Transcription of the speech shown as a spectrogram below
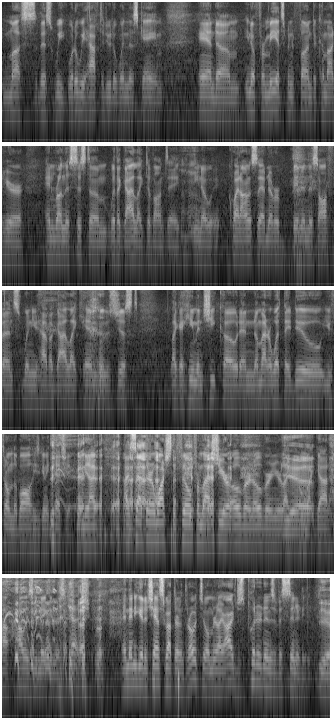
musts this week, what do we have to do to win this game, and um, you know, for me, it's been fun to come out here and run this system with a guy like Davante. You know, quite honestly, I've never been in this offense when you have a guy like him who's just like a human cheat code, and no matter what they do, you throw him the ball, he's going to catch it. I mean, I've, I've sat there and watched the film from last year over and over, and you're like, Yeah. oh my God, how, how is he making this catch? And then you get a chance to go out there and throw it to him, and you're like, all right, just put it in his vicinity. Yeah.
